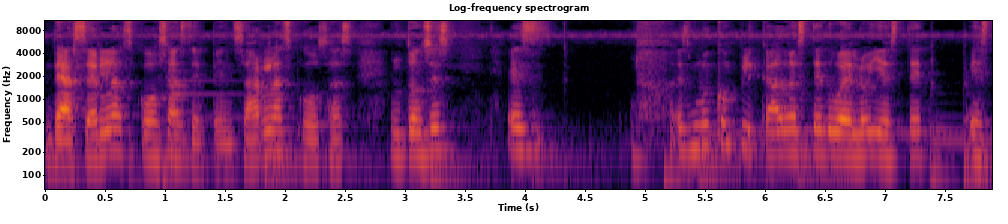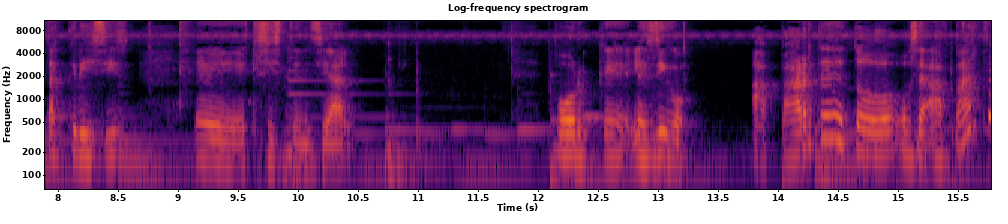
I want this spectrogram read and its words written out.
de hacer las cosas, de pensar las cosas. Entonces es, es muy complicado este duelo y este, esta crisis eh, existencial. Porque les digo, aparte de todo, o sea, aparte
